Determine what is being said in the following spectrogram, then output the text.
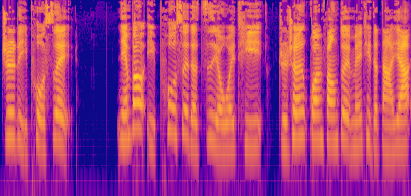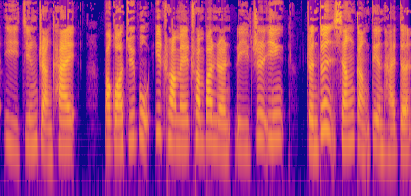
支离破碎。年报以“破碎的自由”为题，指称官方对媒体的打压已经展开，包括拘捕一传媒创办人李志英、整顿香港电台等，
